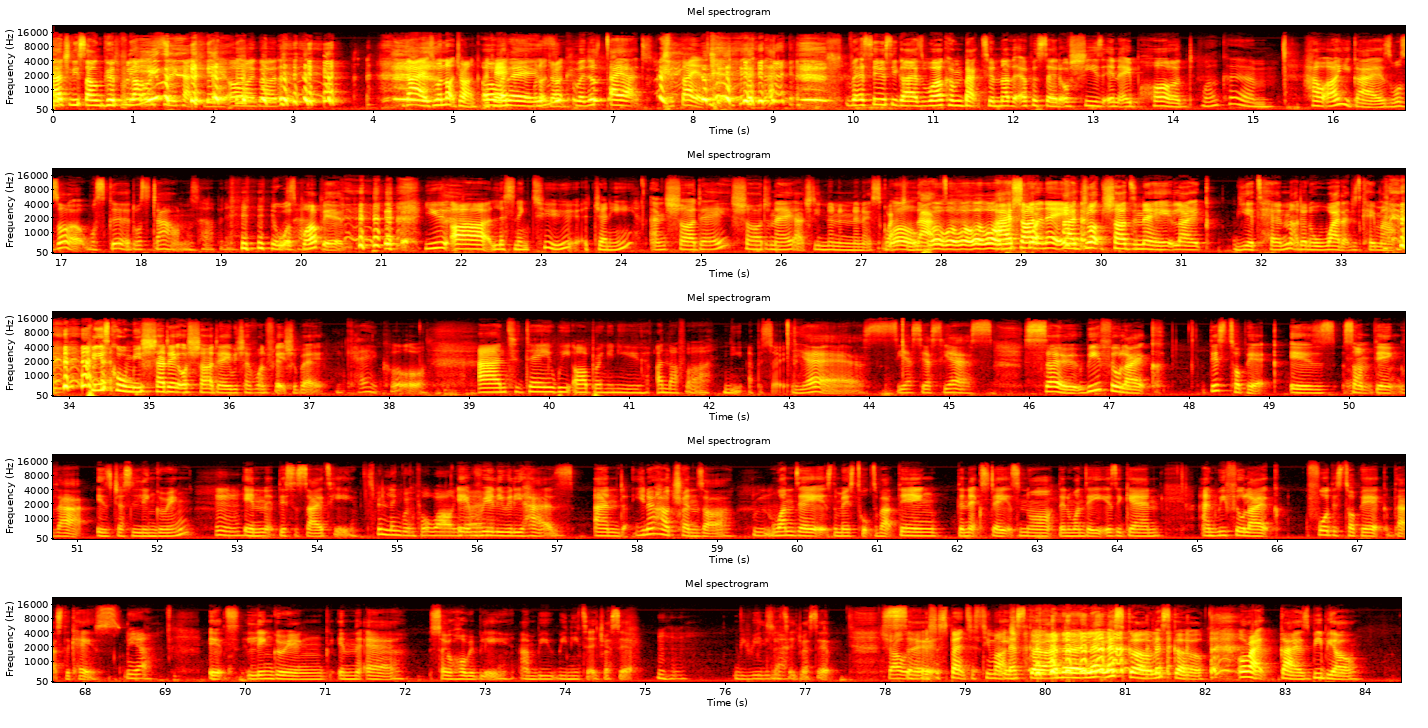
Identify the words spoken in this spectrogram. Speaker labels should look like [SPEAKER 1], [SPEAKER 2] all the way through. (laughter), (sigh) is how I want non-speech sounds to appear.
[SPEAKER 1] That
[SPEAKER 2] why
[SPEAKER 1] was
[SPEAKER 2] did that
[SPEAKER 1] sick.
[SPEAKER 2] actually sound good, please?
[SPEAKER 1] That was sick, actually. Oh my god. (laughs) Guys, we're not drunk.
[SPEAKER 2] Oh
[SPEAKER 1] Okay,
[SPEAKER 2] days.
[SPEAKER 1] we're not drunk.
[SPEAKER 2] We're just tired.
[SPEAKER 1] We're tired. (laughs)
[SPEAKER 2] but seriously, guys, welcome back to another episode of She's in a Pod.
[SPEAKER 1] Welcome.
[SPEAKER 2] How are you guys? What's up? What's good? What's down?
[SPEAKER 1] What's happening? (laughs)
[SPEAKER 2] What's popping? (laughs)
[SPEAKER 1] You are listening to Jenny.
[SPEAKER 2] and Sade, Chardonnay. Actually, no, no, no, no. Scratch
[SPEAKER 1] Whoa,
[SPEAKER 2] that.
[SPEAKER 1] whoa, whoa, whoa, whoa, whoa!
[SPEAKER 2] I
[SPEAKER 1] Chardonnay.
[SPEAKER 2] I (laughs) dropped Chardonnay like year 10. I don't know why that just came out. Please call me Sade or Sade, whichever one floats your boat.
[SPEAKER 1] Okay, cool. And today we are bringing you another new episode.
[SPEAKER 2] Yes, yes, yes, yes. So we feel like this topic is something that is just lingering mm. in this society.
[SPEAKER 1] It's been lingering for a while. You
[SPEAKER 2] It
[SPEAKER 1] know?
[SPEAKER 2] really, really has. And you know how trends are. Mm. One day it's the most talked about thing, the next day it's not, then one day it is again. And we feel like for this topic, that's the case.
[SPEAKER 1] yeah.
[SPEAKER 2] It's lingering in the air so horribly, and we, we need to address it. We really need to address it.
[SPEAKER 1] Shall we?
[SPEAKER 2] So-
[SPEAKER 1] The suspense is too much.
[SPEAKER 2] Let's go. I know. (laughs) Let, let's go. Let's go. All right, guys, BBL.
